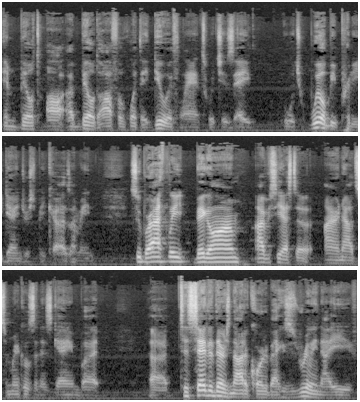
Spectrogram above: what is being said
and build off, uh, build off of what they do with Lance, which is a which will be pretty dangerous because I mean, super athlete, big arm, obviously has to iron out some wrinkles in his game, but uh, to say that there's not a quarterback is really naive.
